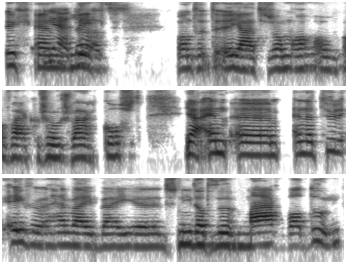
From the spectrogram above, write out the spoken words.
beetje en ja, licht. Dat. Want het, eh, ja, het is allemaal al, al vaak zo zwaar kost. Ja, en, uh, en natuurlijk even, hè, wij, wij, uh, het is niet dat we maar wat doen,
